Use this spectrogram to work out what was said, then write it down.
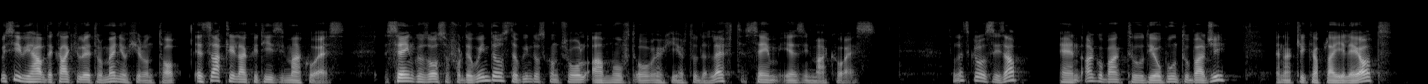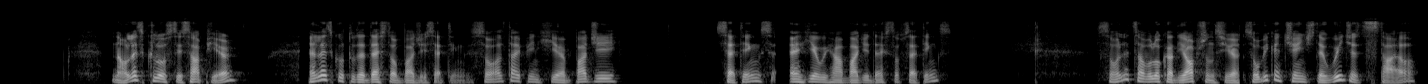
We see we have the calculator menu here on top, exactly like it is in macOS. Same goes also for the windows. The Windows control are moved over here to the left, same as in macOS. So let's close this up and I'll go back to the Ubuntu Budgie and I'll click apply layout. Now let's close this up here and let's go to the desktop Budgie settings. So I'll type in here Budgie settings and here we have Budgie desktop settings. So let's have a look at the options here. So we can change the widget style.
